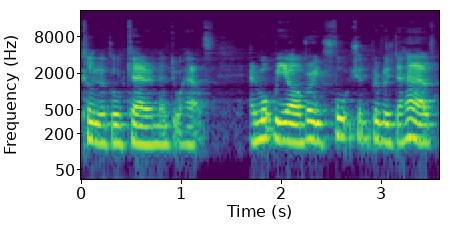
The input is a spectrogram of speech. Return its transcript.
clinical care and mental health. And what we are very fortunate and privileged to have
